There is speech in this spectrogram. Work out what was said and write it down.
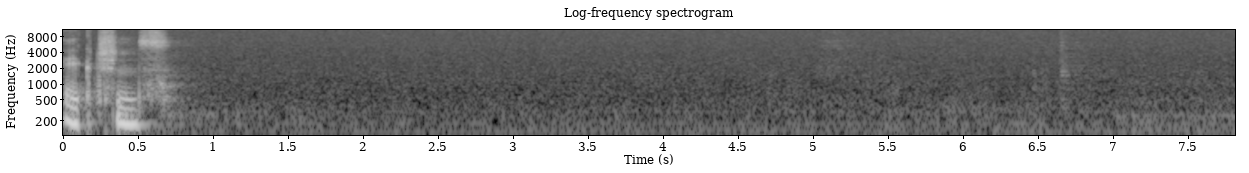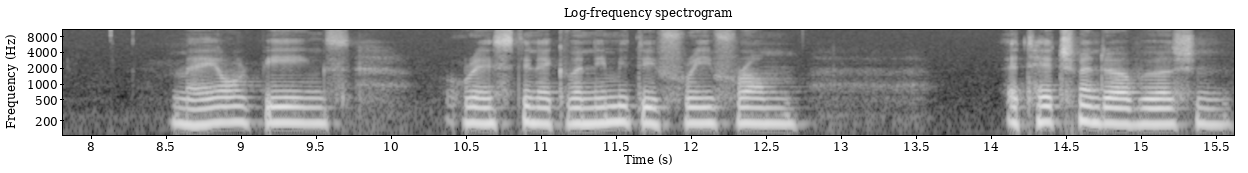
actions. May all beings rest in equanimity, free from attachment or aversion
